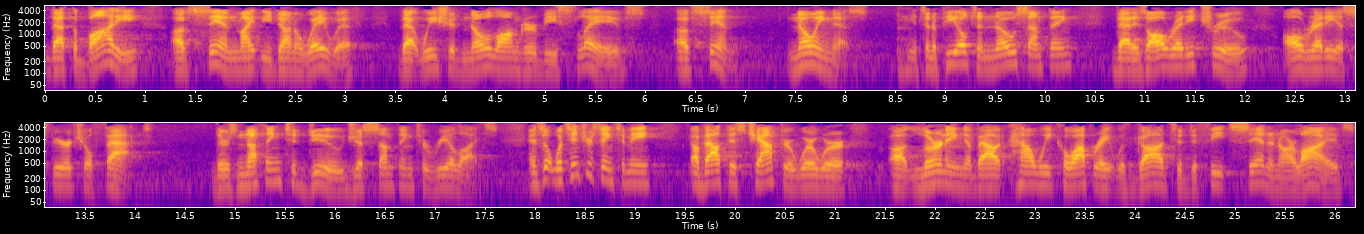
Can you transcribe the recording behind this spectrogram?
that the body of sin might be done away with, that we should no longer be slaves of sin knowing this. It's an appeal to know something that is already true, already a spiritual fact. There's nothing to do, just something to realize. And so, what's interesting to me about this chapter, where we're uh, learning about how we cooperate with God to defeat sin in our lives,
